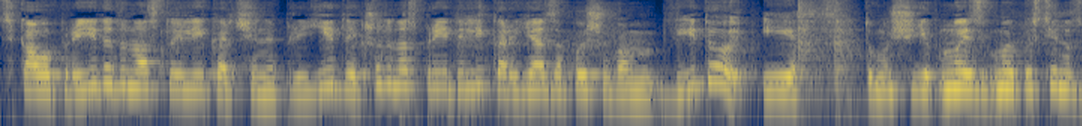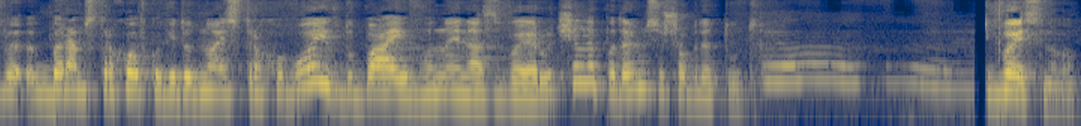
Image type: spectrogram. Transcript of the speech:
Цікаво, приїде до нас той лікар чи не приїде. Якщо до нас приїде лікар, я запишу вам відео, і тому що ми, ми постійно беремо страховку від одної страхової. В Дубаї вони нас виручили. Подивимося, що буде тут. Висновок.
